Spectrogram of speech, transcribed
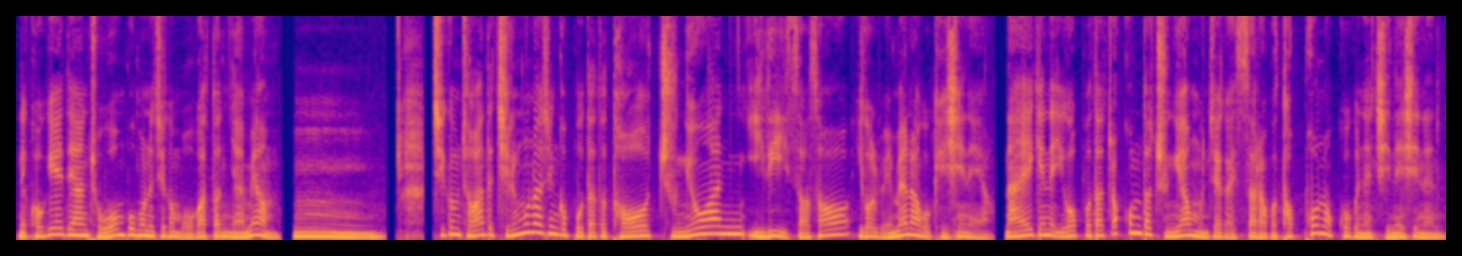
근데 거기에 대한 조언 부분은 지금 뭐가 떴냐면 음 지금 저한테 질문하신 것보다도 더 중요한 일이 있어서 이걸 외면하고 계시네요. 나에게는 이것보다 조금 더 중요한 문제가 있어라고 덮어놓고 그냥 지내시는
